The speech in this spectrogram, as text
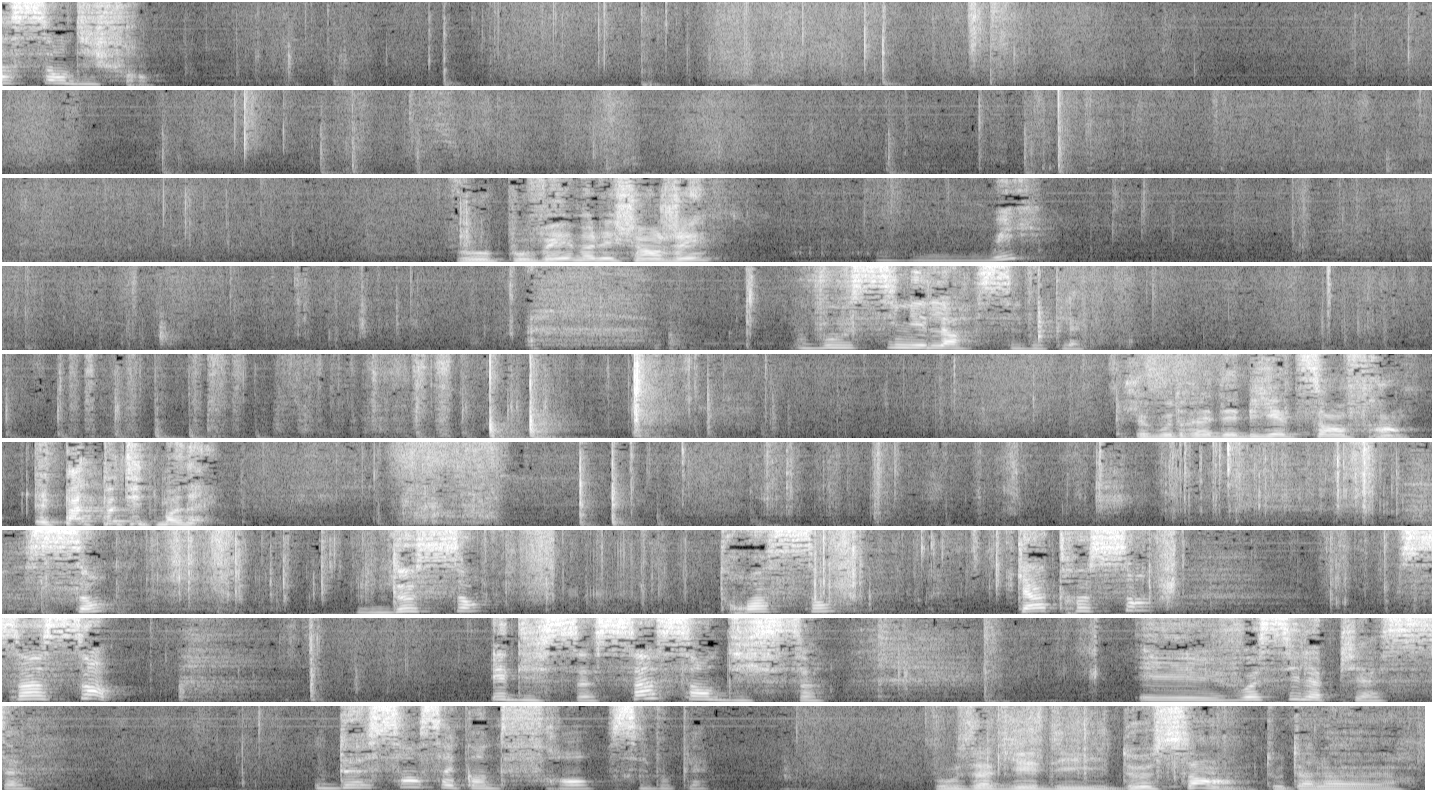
510 francs. Vous pouvez me les changer? Oui. Vous signez là, s'il vous plaît. Je voudrais des billets de 100 francs. Et pas de petite monnaie. Cent, deux cents, trois cents, quatre cents, cinq cents et dix. Cinq cent dix. Et voici la pièce. 250 francs, s'il vous plaît. Vous aviez dit 200 tout à l'heure.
